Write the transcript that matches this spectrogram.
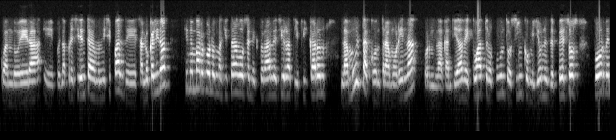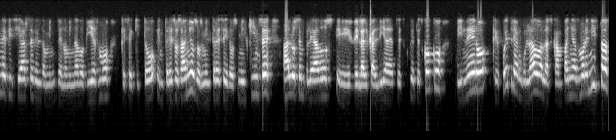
cuando era eh, pues la presidenta municipal de esa localidad. Sin embargo, los magistrados electorales sí ratificaron la multa contra Morena por la cantidad de 4.5 millones de pesos por beneficiarse del denominado diezmo que se quitó entre esos años, 2013 y 2015, a los empleados eh, de la alcaldía de, Texcoco, dinero que fue triangulado a las campañas morenistas.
